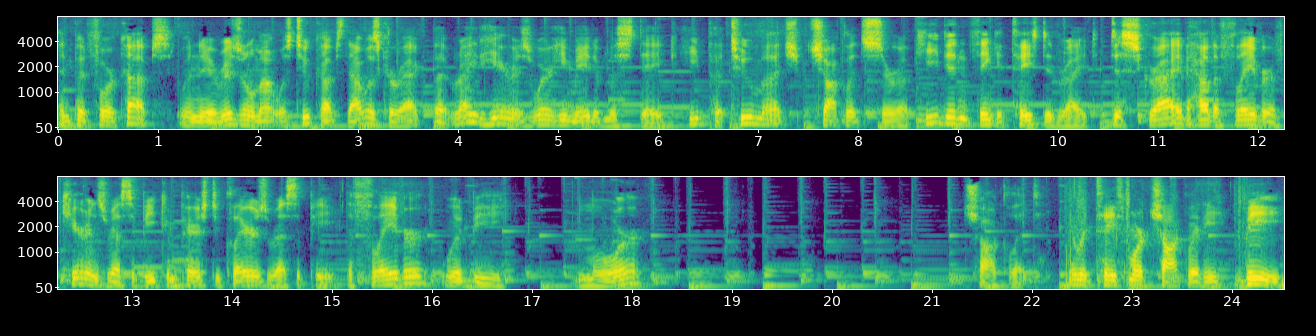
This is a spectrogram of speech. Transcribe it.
and put four cups when the original amount was two cups. That was correct. But right here is where he made a mistake. He put too much chocolate syrup. He didn't think it tasted right. Describe how the flavor of Kieran's recipe compares to Clare's recipe. The flavor would be more chocolate. It would taste more chocolatey. B.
